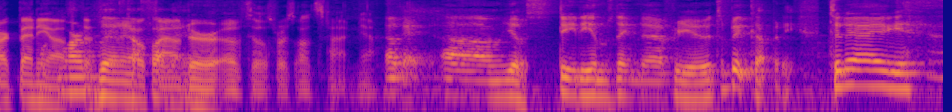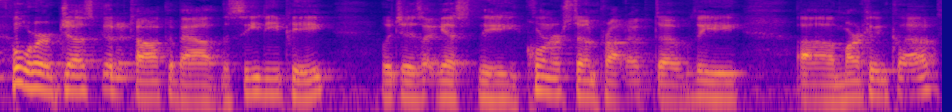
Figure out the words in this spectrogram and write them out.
Marc Benioff, Marc the Benioff, co-founder of Salesforce, owns Time. Yeah. Okay. Um, you have stadiums named after you. It's a big company. Today, we're just going to talk about the CDP, which is, I guess, the cornerstone product of the uh, Marketing Cloud.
